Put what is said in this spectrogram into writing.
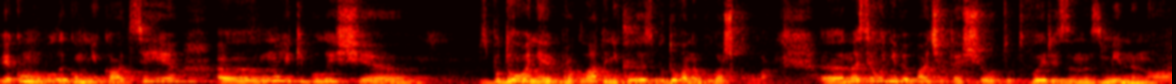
в якому були комунікації, е, ну, які були ще збудовані, прокладені, коли збудована була школа. Е, На сьогодні ви бачите, що тут вирізано, змінено,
